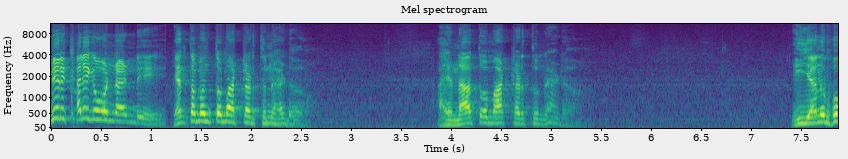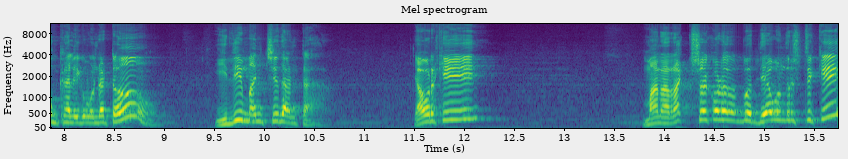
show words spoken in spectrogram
మీరు కలిగి ఉండండి. ఎంతమందితో మాట్లాడుతున్నాడు? ఆయన నాతో మాట్లాడుతున్నాడు. ఈ అనుభవం కలిగి ఉండటం ఇది మంచిదంట. ఎవరికి? మన రక్షకుడు దేవుని దృష్టికి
